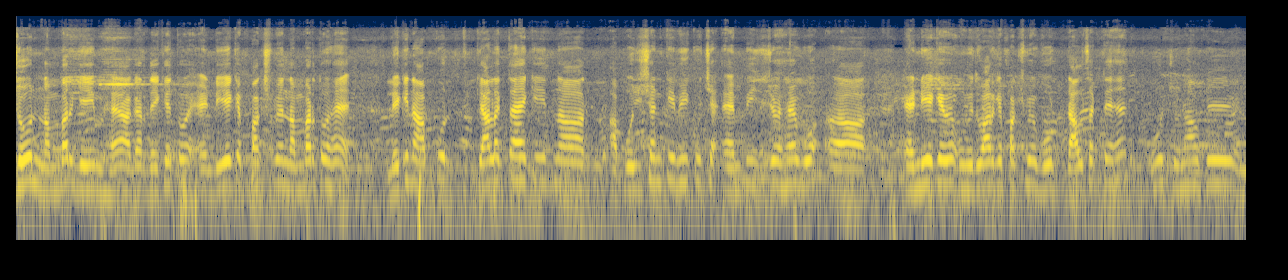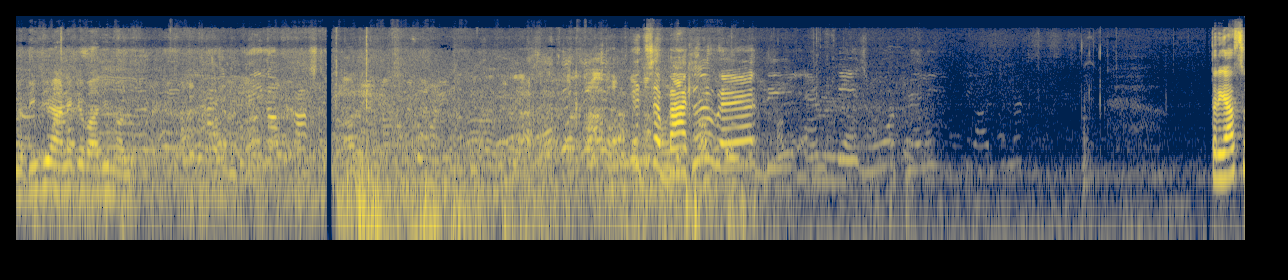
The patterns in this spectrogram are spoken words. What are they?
जो नंबर गेम है अगर देखें तो एनडीए के पक्ष में नंबर तो हैं लेकिन आपको क्या लगता है कि अपोजिशन के भी कुछ एमपी जो है वो एनडीए के उम्मीदवार के पक्ष में वोट डाल सकते हैं? वो चुनाव के नतीजे आने के बाद ही मालूम It's a battle where the तर याच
